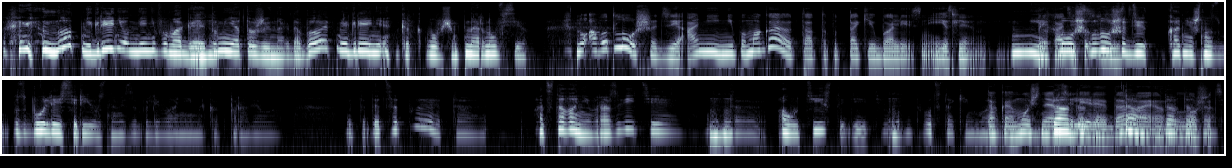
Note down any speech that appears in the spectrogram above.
но от мигрени он мне не помогает. У меня тоже иногда бывает мигрени, как, в общем-то, наверное, у всех. Ну а вот лошади, они не помогают от вот таких болезней, если Нет, лош- лошади, конечно, с более серьезными заболеваниями, как правило. Это ДЦП, это отставание в развитии, угу. это аутисты дети. Угу. Вот, вот с таким. Такая мощная да, артиллерия, да, да, да, да лошадь.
